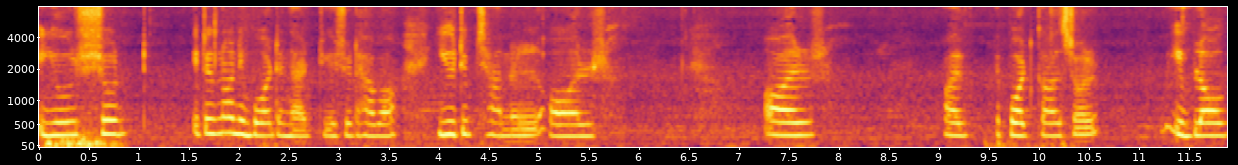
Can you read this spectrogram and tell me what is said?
You should it is not important that you should have a youtube channel or or or a podcast or a blog.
